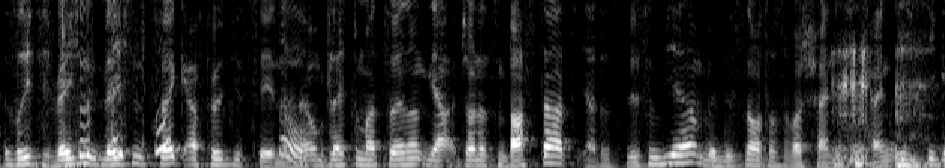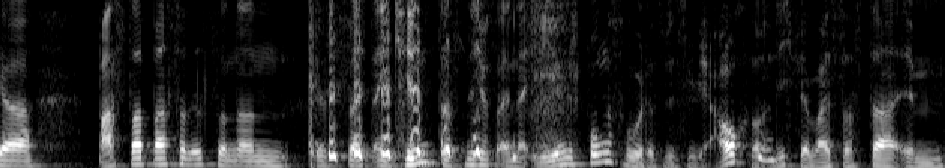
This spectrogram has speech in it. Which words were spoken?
Das ist richtig. Welchen, welchen du? Zweck erfüllt die Szene? So. Ne? Um vielleicht nochmal zu erinnern, ja, John ist ein Bastard, ja, das wissen wir. Wir wissen auch, dass er wahrscheinlich kein richtiger Bastard-Bastard ist, sondern ist vielleicht ein Kind, das nicht aus einer Ehe entsprungen ist, obwohl das wissen wir auch noch nicht. Wer weiß, was da im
